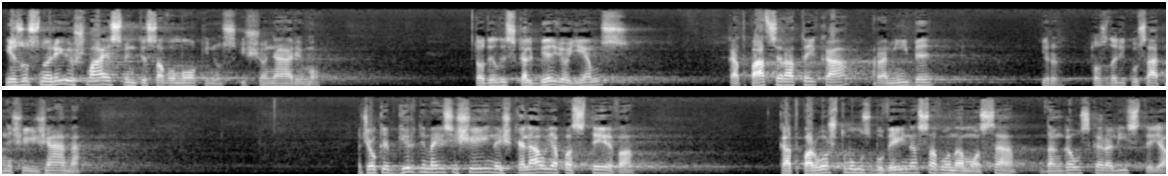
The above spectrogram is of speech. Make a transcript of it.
Jėzus norėjo išlaisvinti savo mokinius iš šio nerimo. Todėl jis kalbėjo jiems, kad pats yra taika, ramybė ir tos dalykus atnešė į žemę. Tačiau, kaip girdime, jis išeina, iškeliauja pas tėvą, kad paruoštų mums buveinę savo namuose, dangaus karalystėje.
